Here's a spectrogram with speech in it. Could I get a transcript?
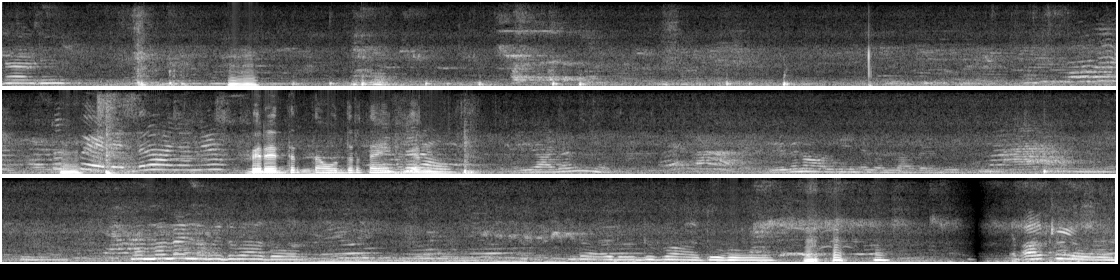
ਡੈਡੀ ਹੂੰ ਤੂੰ ਫੇਰ ਇੱਧਰ ਆ ਜਾਂਦੇ ਆ ਫਿਰ ਇੱਧਰ ਤਾਂ ਉਧਰ ਤਾਂ ਹੀ ਕੀ ਕਰਨਾ ਮੰਮਾ ਮੈਨੂੰ ਵੀ ਦਵਾ ਦਿਓ ਡੈਡੀ ਦਵਾ ਦਿਓ ਆ ਕੀ ਹੋਇਆ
